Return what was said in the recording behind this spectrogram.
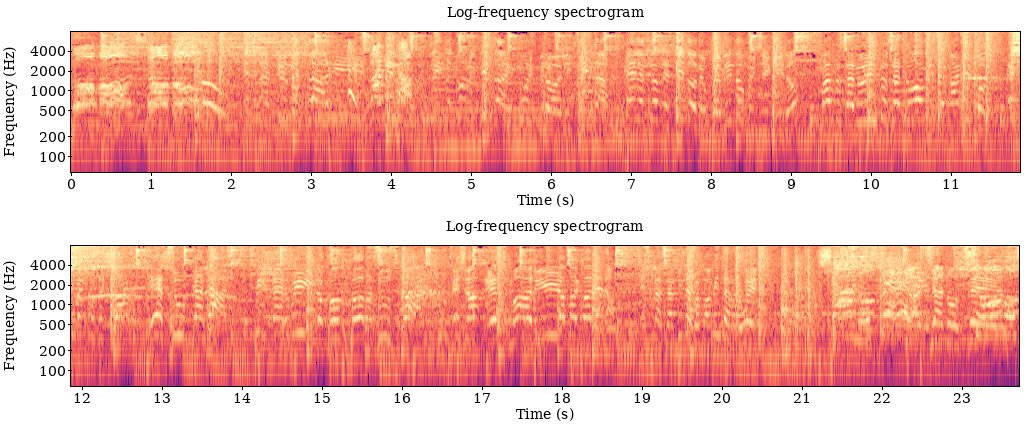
como somos. ¡Es Anita! Linda, correctita y muy prolijita. Él es el de un pueblito muy chiquito. Mando saluditos a todos mis hermanitos. Es un metrosexual, es un galán. Es María Magdalena. Es una santita, pero mamita re buena. Ya nos ves, Ya, ya no sé. somos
